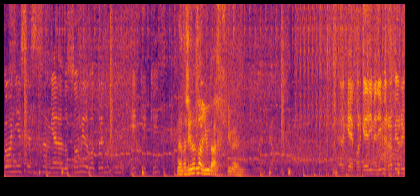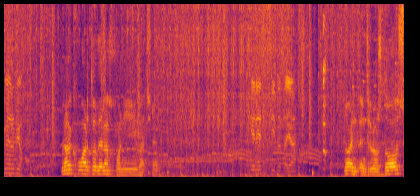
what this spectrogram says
coño es esa mierda? Los zombies de Bot 3 no tienen. ¿Qué? ¿Qué? ¿Qué? Necesito tu ayuda. ¿Por qué? ¿Por qué? Dime, dime, rápido, rápido, rápido. Ven al cuarto de la Honey Badger. ¿Qué necesitas allá? No, en- entre los dos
